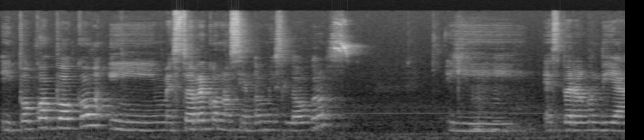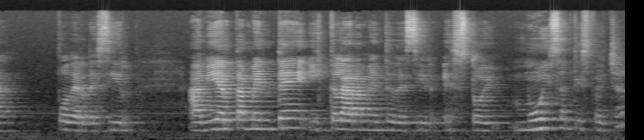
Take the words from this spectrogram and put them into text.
Y poco a poco y me estoy reconociendo mis logros y espero algún día poder decir abiertamente y claramente decir estoy muy satisfecha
